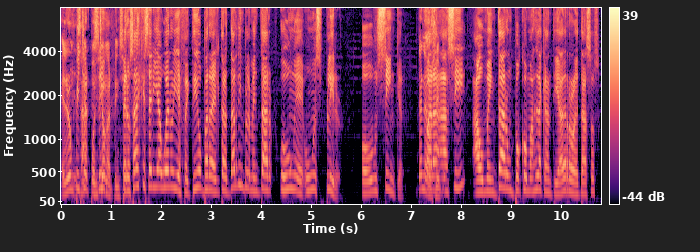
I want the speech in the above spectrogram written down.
él era un pitcher Exacto, ponchón sí, al principio. Pero ¿sabes qué sería bueno y efectivo para él? Tratar de implementar un, eh, un splitter o un sinker para así aumentar un poco más la cantidad de roletazos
